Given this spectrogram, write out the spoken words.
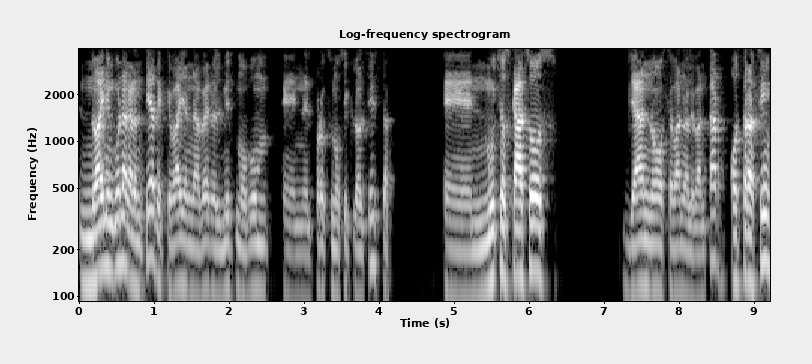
no hay ninguna garantía de que vayan a ver el mismo boom en el próximo ciclo alcista. En muchos casos ya no se van a levantar. Otras sí.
